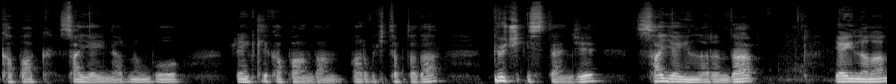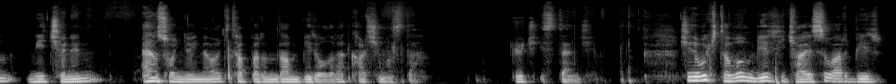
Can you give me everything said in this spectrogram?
kapak, say yayınlarının bu renkli kapağından var bu kitapta da. Güç İstenci, say yayınlarında yayınlanan Nietzsche'nin en son yayınlanan kitaplarından biri olarak karşımızda. Güç istenci. Şimdi bu kitabın bir hikayesi var, bir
